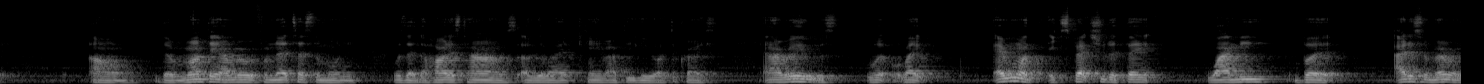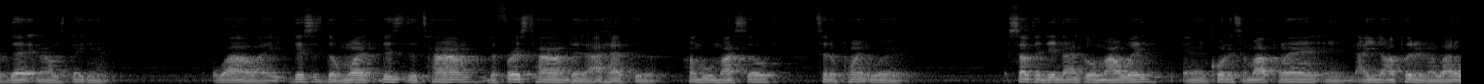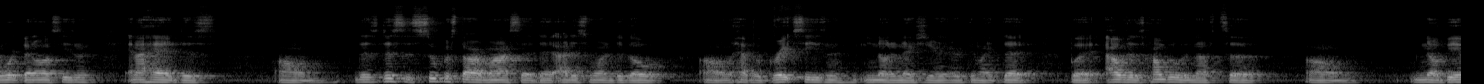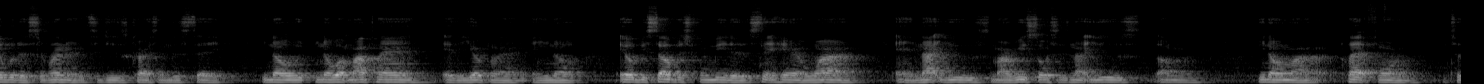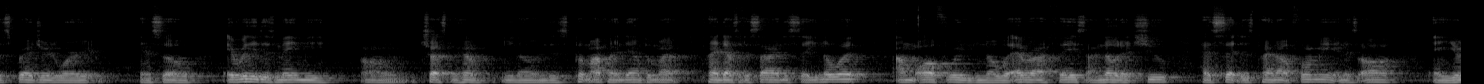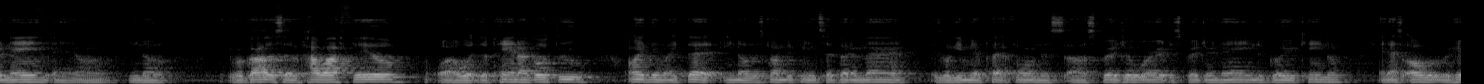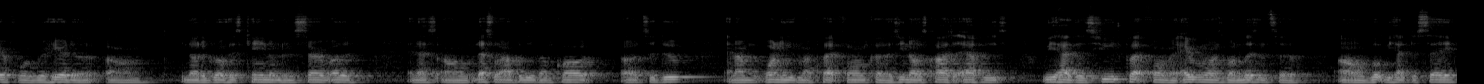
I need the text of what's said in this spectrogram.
um, the one thing I remember from that testimony was that the hardest times of your life came after you gave your life to Christ. And I really was like, everyone expects you to think, why me? But I just remember that and I was thinking, wow, like this is the one, this is the time, the first time that I had to humble myself to the point where something did not go my way. And according to my plan and I, you know I put in a lot of work that all season and I had this um, this this is superstar mindset that I just wanted to go um, have a great season you know the next year and everything like that. But I was just humbled enough to um, you know be able to surrender to Jesus Christ and just say you know you know what my plan isn't your plan and you know it would be selfish for me to sit here and whine and not use my resources, not use, um, you know, my platform to spread your word. And so it really just made me um, trust in Him, you know, and just put my plan down, put my plan down to the side to say, you know what, I'm all for you. You know, whatever I face, I know that you has set this plan out for me, and it's all in your name. And um, you know, regardless of how I feel or what the pain I go through or anything like that, you know, it's gonna make me into a better man it's gonna give me a platform to uh, spread your word, to spread your name, to grow your kingdom, and that's all what we're here for. We're here to, um, you know, to grow His kingdom and to serve others, and that's um, that's what I believe I'm called uh, to do. And I'm going to use my platform because you know, as college athletes, we have this huge platform, and everyone's going to listen to um, what we have to say.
